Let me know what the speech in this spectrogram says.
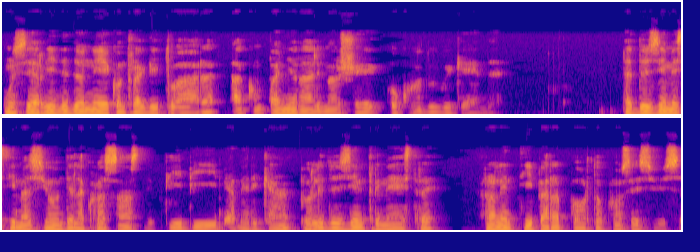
Une série de données contradictoires accompagnera les marchés au cours du week-end. La deuxième estimation de la croissance du PIB américain pour le deuxième trimestre ralentit par rapport au consensus.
